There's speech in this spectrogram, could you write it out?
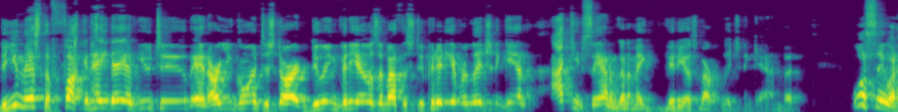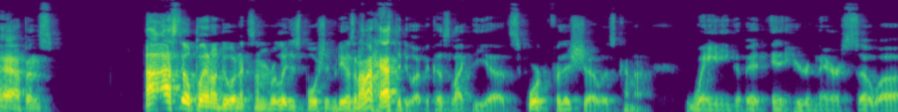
do you miss the fucking heyday of YouTube? And are you going to start doing videos about the stupidity of religion again? I keep saying I'm going to make videos about religion again, but we'll see what happens. I, I still plan on doing it, some religious bullshit videos, and I might have to do it because like the uh, support for this show is kind of waning a bit here and there. So uh,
